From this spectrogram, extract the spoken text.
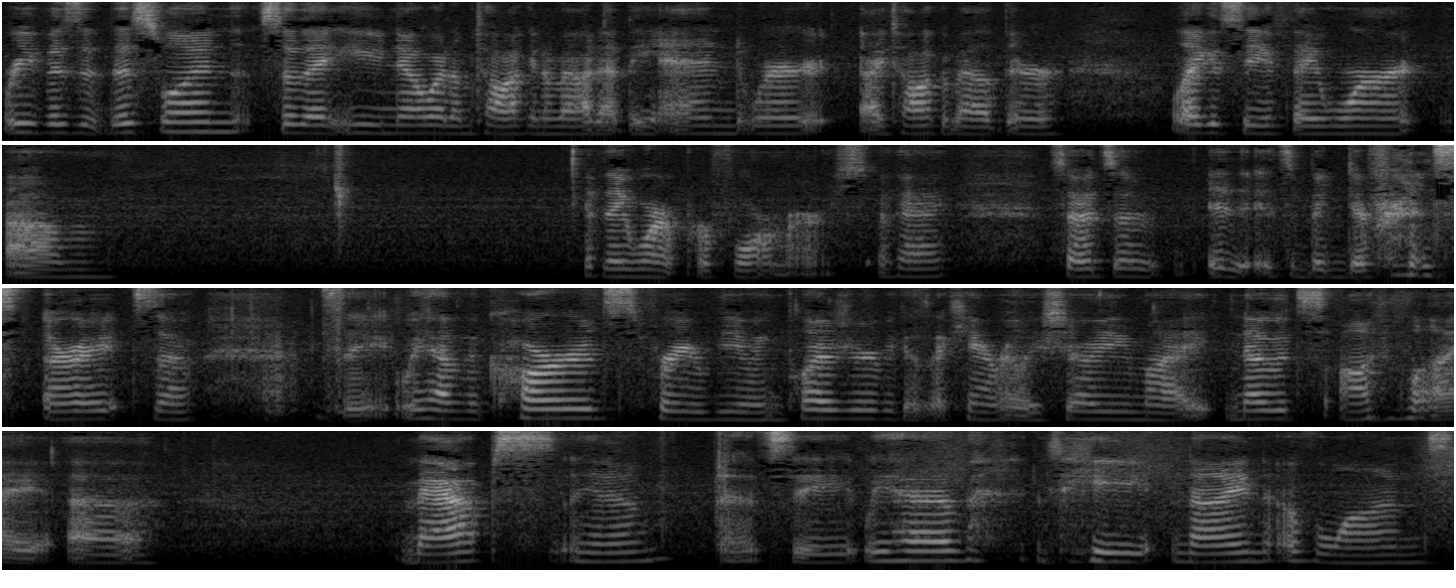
revisit this one so that you know what I'm talking about at the end where I talk about their legacy if they weren't um, if they weren't performers, okay? So it's a it, it's a big difference, all right? So let's see. We have the cards for your viewing pleasure because I can't really show you my notes on my uh, maps, you know. Let's see. We have the Nine of Wands,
